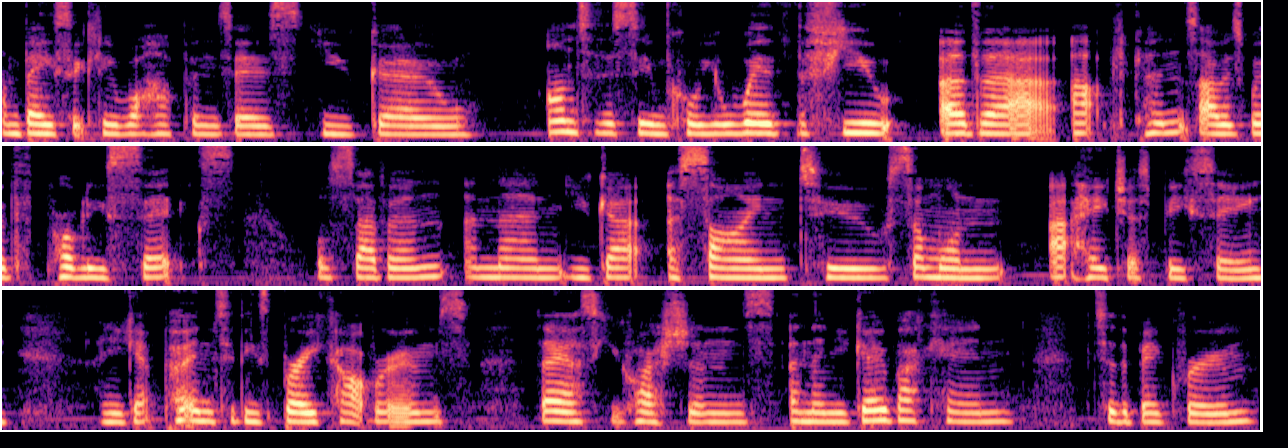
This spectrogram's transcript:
And basically, what happens is you go onto the Zoom call, you're with a few other applicants. I was with probably six or seven, and then you get assigned to someone at HSBC and you get put into these breakout rooms. They ask you questions, and then you go back in to the big room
